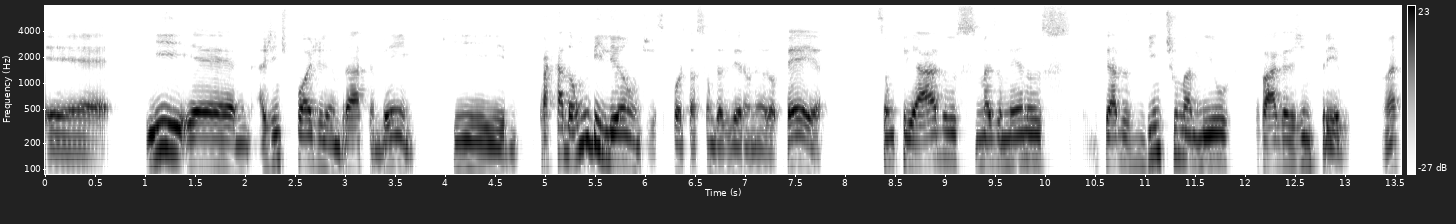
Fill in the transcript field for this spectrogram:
É, e é, a gente pode lembrar também que para cada um bilhão de exportação brasileira na União Europeia, são criados mais ou menos criadas 21 mil vagas de emprego. É?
